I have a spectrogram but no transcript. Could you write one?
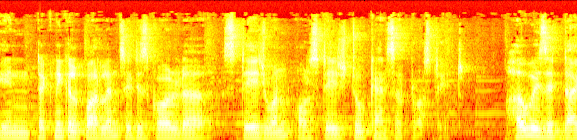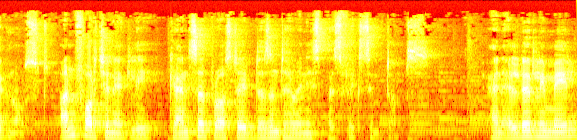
In technical parlance, it is called a stage 1 or stage 2 cancer prostate. How is it diagnosed? Unfortunately, cancer prostate doesn't have any specific symptoms. An elderly male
